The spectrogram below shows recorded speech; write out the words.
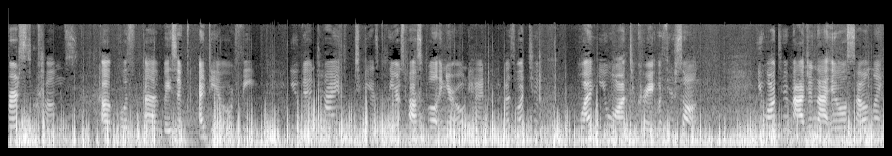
first comes up with a basic idea or theme. You then try to be as clear as possible in your own head as what to what you want to create with your song. Imagine that it will sound like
